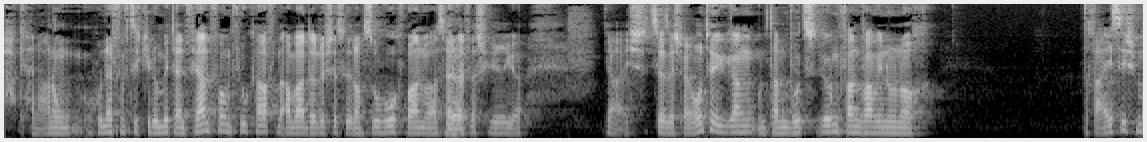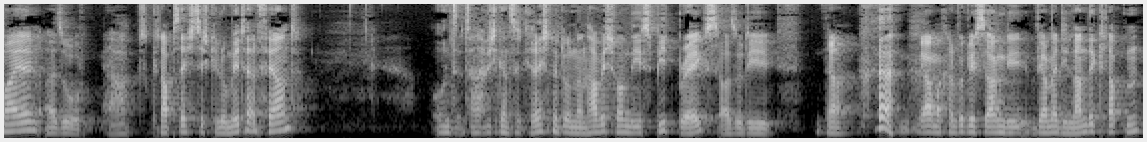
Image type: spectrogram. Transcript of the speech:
ja, keine Ahnung, 150 Kilometer entfernt vom Flughafen, aber dadurch, dass wir noch so hoch waren, war es halt Ja. etwas schwieriger. Ja, ich sehr, sehr schnell runtergegangen und dann wurde es, irgendwann waren wir nur noch 30 Meilen, also ja, knapp 60 Kilometer entfernt. Und dann habe ich die ganze Zeit gerechnet und dann habe ich schon die Speed Brakes, also die, ja, ja, man kann wirklich sagen, die, wir haben ja die Landeklappen.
